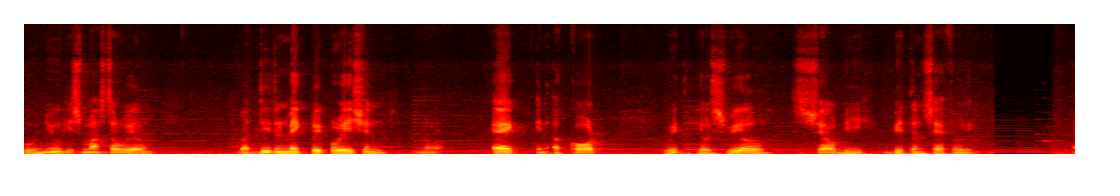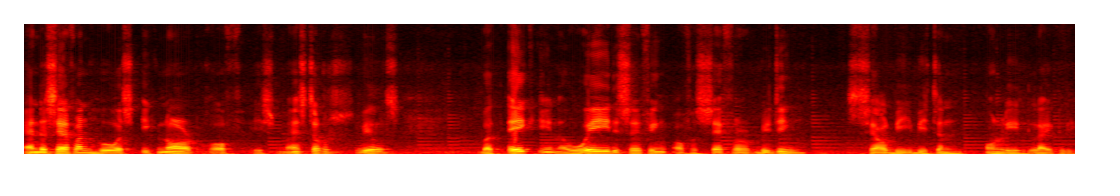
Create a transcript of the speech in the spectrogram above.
who knew his master will, but didn't make preparation nor act in accord with his will shall be beaten severely. And the servant who was ignored of his master's wills, but act in a way deserving of a severe beating, shall be beaten only lightly.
